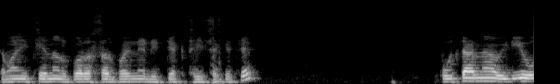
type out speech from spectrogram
તમારી ચેનલ પર અસર પડીને ડિટેક્ટ થઈ શકે છે. પોતાના વીડિયો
